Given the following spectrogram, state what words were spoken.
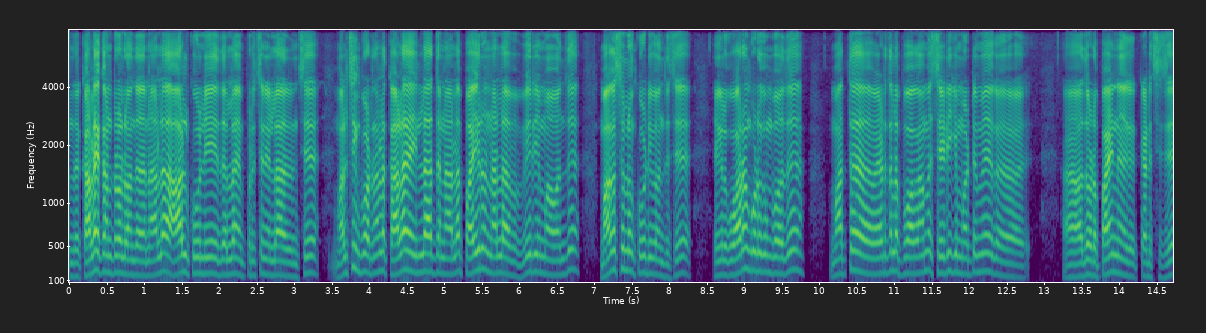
இந்த களை கண்ட்ரோல் வந்ததுனால ஆள் கூலி இதெல்லாம் பிரச்சனை இல்லாத இருந்துச்சு. மல்ச்சிங் போடுறதுனால களை இல்லாததுனால பயிரும் நல்லா வீரியமாக வந்து மகசூலும் கூடி வந்துச்சு. எங்களுக்கு உரம் கொடுக்கும்போது மற்ற இடத்துல போகாமல் செடிக்கு மட்டுமே அதோட பயன் கிடச்சிச்சு.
